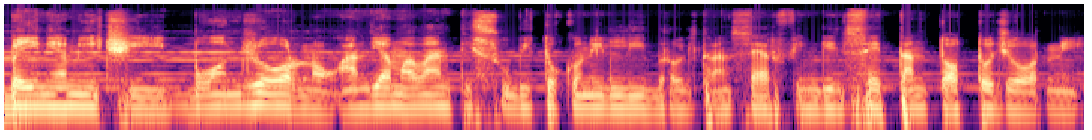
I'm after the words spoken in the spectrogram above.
Bene amici, buongiorno, andiamo avanti subito con il libro Il Transurfing in 78 giorni.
